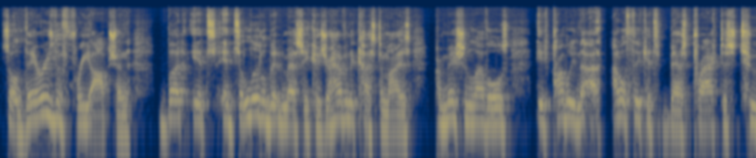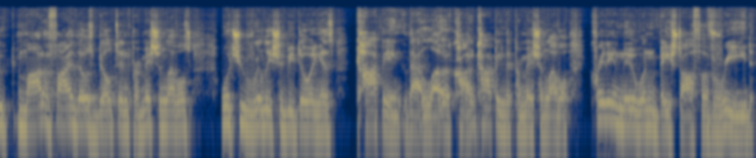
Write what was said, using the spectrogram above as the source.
So there is the free option, but it's it's a little bit messy because you're having to customize permission levels. It's probably not. I don't think it's best practice to modify those built-in permission levels what you really should be doing is copying that level, uh, copying the permission level, creating a new one based off of read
